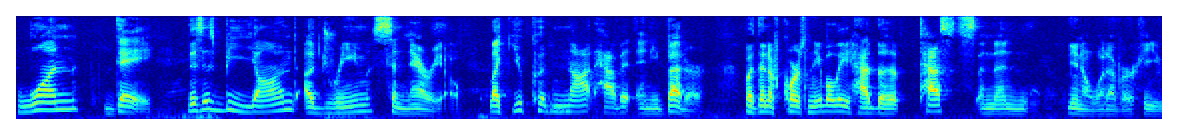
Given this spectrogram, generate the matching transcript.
One day. This is beyond a dream scenario. Like you could mm. not have it any better. But then, of course, Nibali had the tests, and then you know whatever he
